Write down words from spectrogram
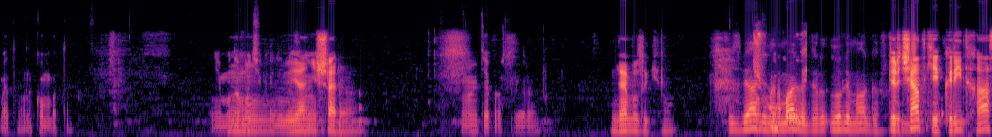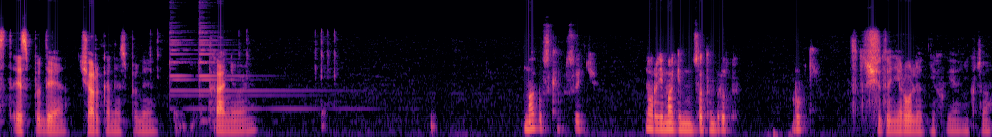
этого, на комбата. Ему на мультика Ну, не я не шарю. Ну, я тебе просто говорю. Я ему закинул. Взяли нормально, вернули мага. Перчатки Крит Хаст СПД. Чарка на СПД. Тканевая. Маговская, по сути. Ну, вроде маги на 20 берут руки. Тут что-то не ролят нихуя никто.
